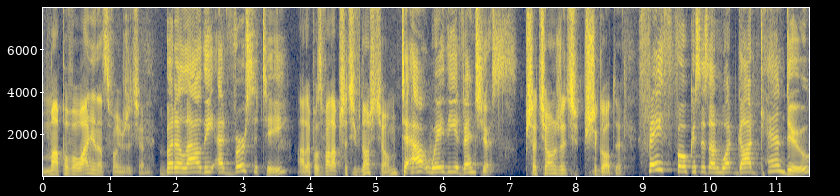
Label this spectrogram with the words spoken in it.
ma powołanie nad swoim życiem, but allow the adversity ale pozwala przeciwnościom to outweigh the adventures. przeciążyć przygody. Faith focuses on what God can do,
